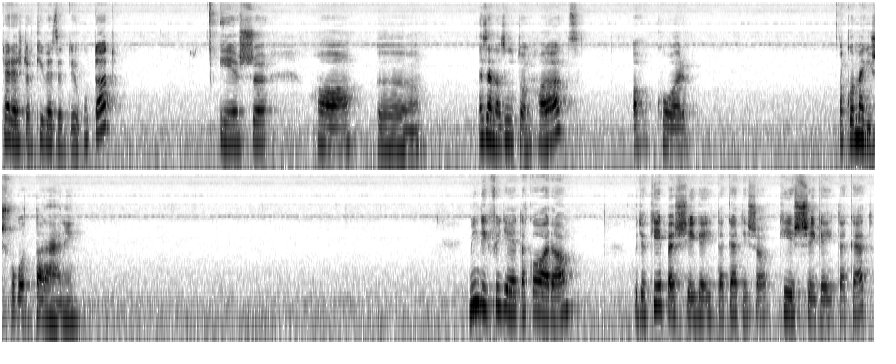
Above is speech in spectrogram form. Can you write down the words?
Keresd a kivezető utat, és ha ö, ezen az úton haladsz, akkor, akkor meg is fogod találni. Mindig figyeljetek arra, hogy a képességeiteket és a készségeiteket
